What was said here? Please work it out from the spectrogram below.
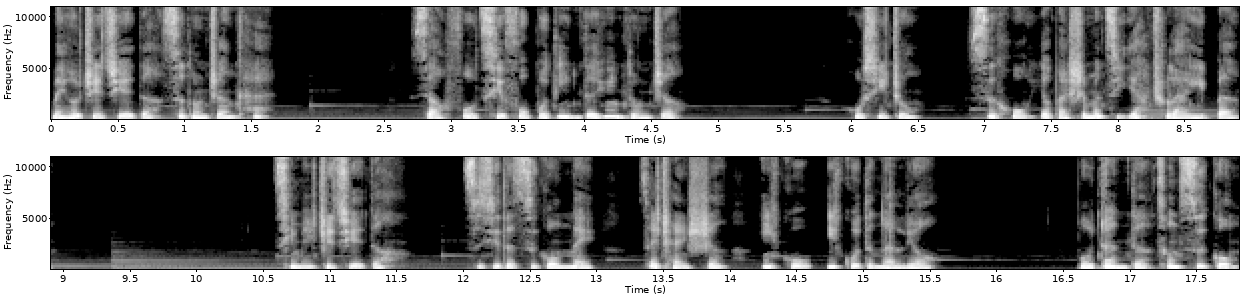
没有知觉的自动张开，小腹起伏不定的运动着，呼吸中似乎要把什么挤压出来一般。青梅只觉得自己的子宫内在产生一股一股的暖流，不断的从子宫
